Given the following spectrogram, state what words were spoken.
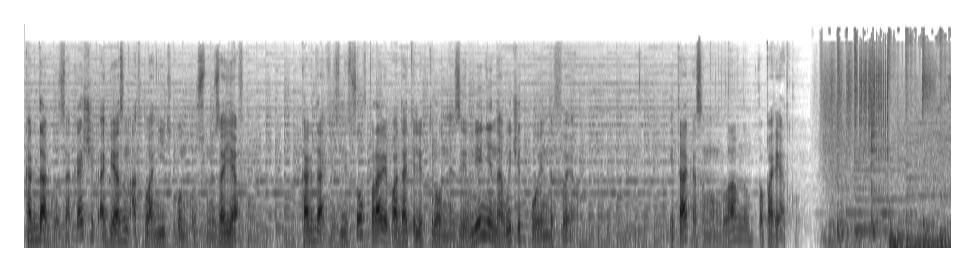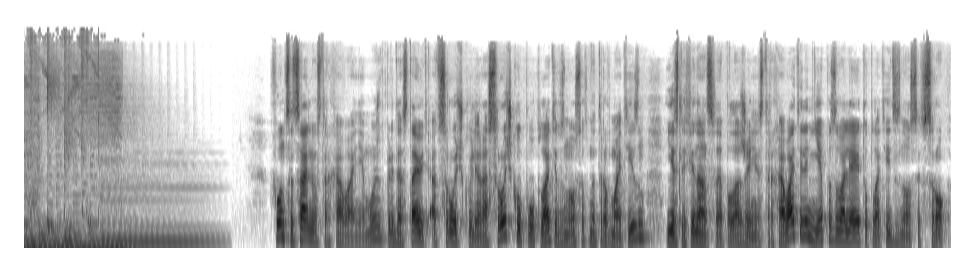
Когда госзаказчик обязан отклонить конкурсную заявку? Когда физлицо вправе подать электронное заявление на вычет по НДФЛ? Итак, о самом главном по порядку. Фонд социального страхования может предоставить отсрочку или рассрочку по уплате взносов на травматизм, если финансовое положение страхователя не позволяет уплатить взносы в срок.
